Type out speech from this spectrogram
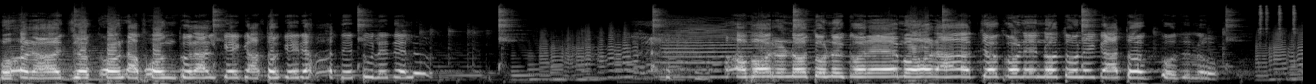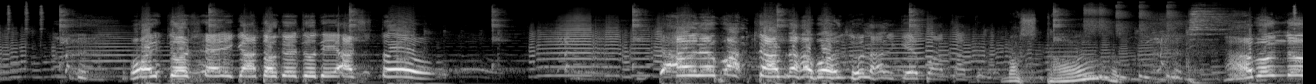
মহারাজ যখন আপন দুলালকে ঘাতকের হাতে তুলে দিল আবার নতুন করে মহারাজ যখন নতুন ঘাতক খুঁজলো হয়তো সেই ঘাতকে যদি আসতো তাহলে পারতাম না বন্ধু লালকে পাঠাতে। মাস্টার। হ্যাঁ বন্ধু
